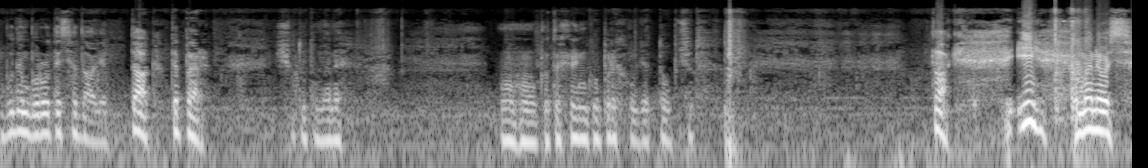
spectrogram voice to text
будемо боротися далі. Так, тепер. Що тут у мене? Ага, потихеньку приходять, топчуть. Так, і у мене ось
